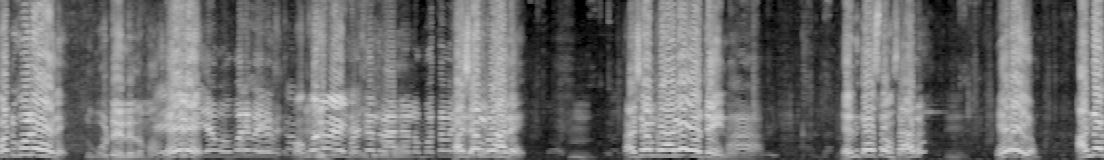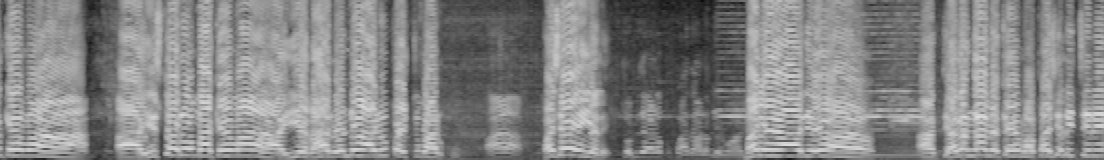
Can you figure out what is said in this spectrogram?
ఓటు కూడా వేయలే. నువ్వు ఓటు వేయలేదమ్మా? పైసలు రాలే. పైసలు రాలే ఓటేయాలి ఎందుకు వేస్తాం సార్? ఏమయ్యాం అందరికేమో ఇస్తారు మాకేమో ఇయ్యరా రెండో ఆడు ఫస్ట్ వాడుకు. పైసలు మరి. అది తెలంగాణకేమో పైసలు ఇచ్చిరి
